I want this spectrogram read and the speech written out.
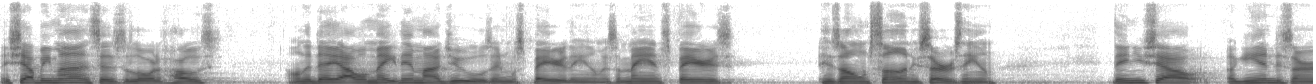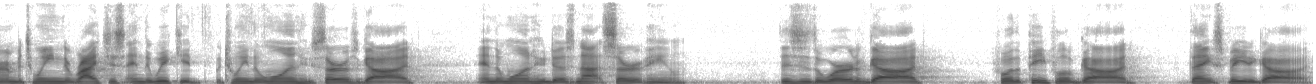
They shall be mine, says the Lord of hosts. On the day I will make them my jewels and will spare them, as a man spares his own son who serves him. Then you shall again discern between the righteous and the wicked, between the one who serves God and the one who does not serve him. This is the word of God for the people of God. Thanks be to God.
